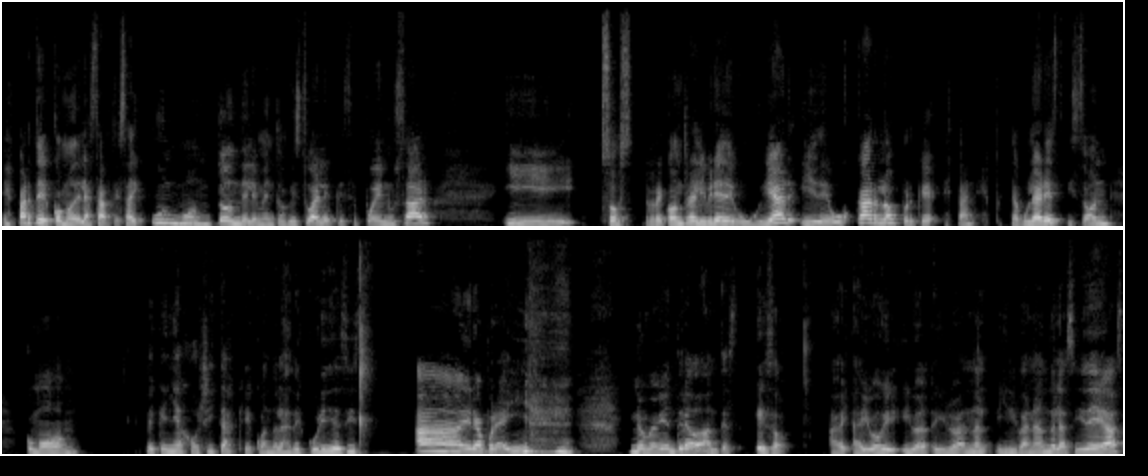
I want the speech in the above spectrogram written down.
es parte como de las artes. Hay un montón de elementos visuales que se pueden usar y sos recontra libre de googlear y de buscarlos porque están espectaculares y son como pequeñas joyitas que cuando las descubrís decís, ah, era por ahí, no me había enterado antes. Eso, ahí voy hilvanando las ideas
